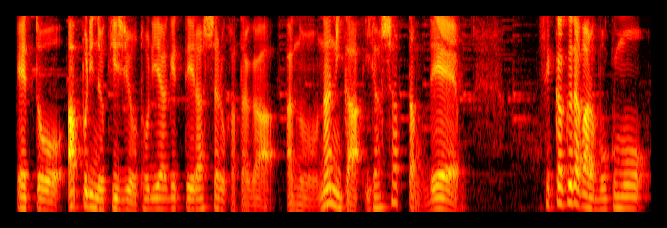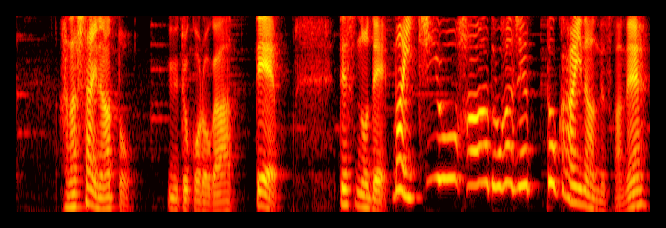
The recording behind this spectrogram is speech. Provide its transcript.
えっと、アプリの記事を取り上げていらっしゃる方が、あの、何かいらっしゃったので、せっかくだから僕も話したいなというところがあって、ですので、まあ一応ハードガジェット界なんですかね。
